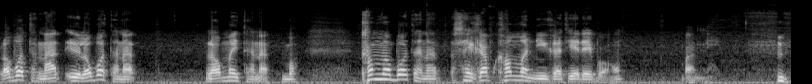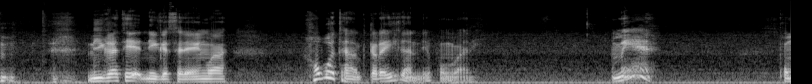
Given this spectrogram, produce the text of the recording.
เราบ่ถนัดเออเราบ่ถนัด เราไม่ถนัดบ่คำว่าบ่ถนัดใส่กับคำว่านีก็เทได้บ่บัดนี้นี่ก็เทนี่ก็แสดงว่าเขาบ่ถนัดก็ได้คือกันนี่ผมว่านี่แม่ผม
